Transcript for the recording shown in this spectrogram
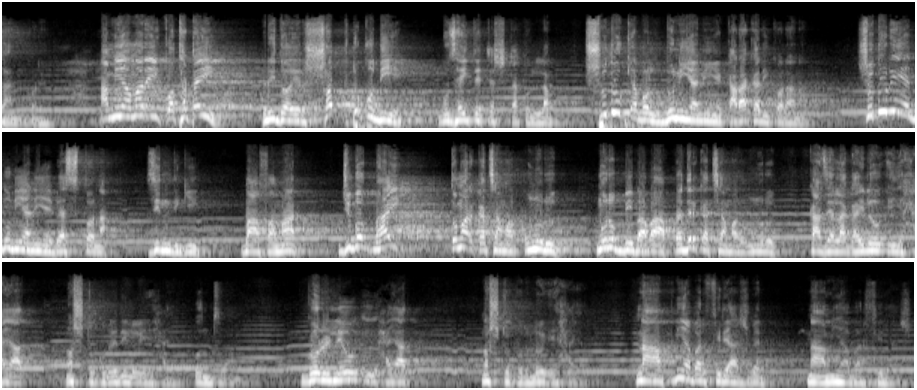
দান করেন। আমি আমার এই কথাটাই হৃদয়ের সবটুকু দিয়ে বুঝাইতে চেষ্টা করলাম। শুধু কেবল দুনিয়া নিয়ে কারাকারি করা না, শুধু নিয়ে দুনিয়া নিয়ে ব্যস্ত না, জিন্দিগি বাপ আমার, যুবক ভাই, তোমার কাছে আমার অনুরোধ, মুরব্বী বাবা আপনাদের কাছে আমার অনুরোধ, কাজে লাগাইলেও এই হায়াত নষ্ট করে দিল এই হায়াত বন্ধু গড়লেও এই হায়াত নষ্ট করলেও এই হায়াত। না আপনি আবার ফিরে আসবেন, না আমি আবার ফিরে আসব।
